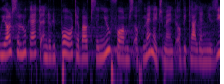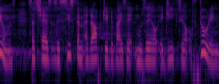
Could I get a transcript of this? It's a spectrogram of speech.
we also look at and report about the new forms of management of Italian museums, such as the system adopted by the Museo Egizio of Turin.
